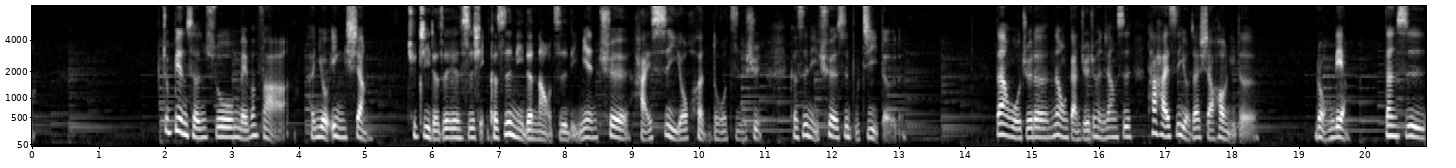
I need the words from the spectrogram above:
嘛，就变成说没办法很有印象。去记得这件事情，可是你的脑子里面却还是有很多资讯，可是你却是不记得的。但我觉得那种感觉就很像是，它还是有在消耗你的容量，但是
